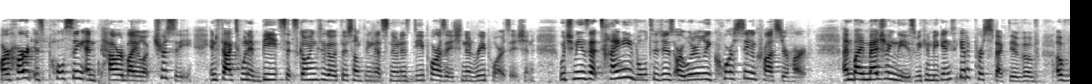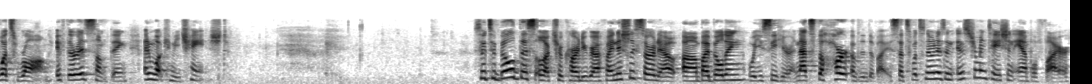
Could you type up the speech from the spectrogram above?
Our heart is pulsing and powered by electricity. In fact, when it beats, it's going to go through something that's known as depolarization and repolarization, which means that tiny voltages are literally coursing across your heart. And by measuring these, we can begin to get a perspective of, of what's wrong, if there is something, and what can be changed. So to build this electrocardiograph, I initially started out uh, by building what you see here, and that's the heart of the device. That's what's known as an instrumentation amplifier,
